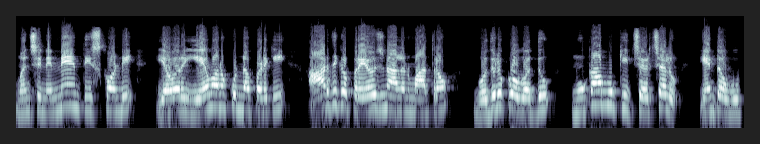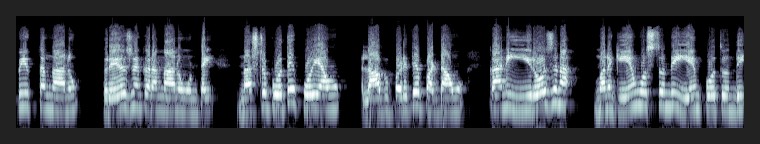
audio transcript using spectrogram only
మంచి నిర్ణయం తీసుకోండి. ఎవరు ఏమనుకున్నప్పటికీ ఆర్థిక ప్రయోజనాలను మాత్రం వదులుకోవద్దు. ముఖాముఖి చర్చలు ఎంతో ఉపయుక్తంగాను ప్రయోజనకరంగాను ఉంటాయి. నష్టపోతే పోయాము లాభపడితే పడ్డాము. కానీ ఈ రోజున మనకి ఏం వస్తుంది ఏం పోతుంది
